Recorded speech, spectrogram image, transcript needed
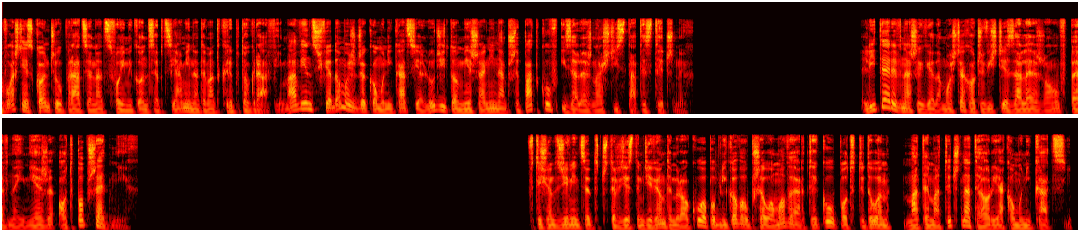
właśnie skończył pracę nad swoimi koncepcjami na temat kryptografii. Ma więc świadomość, że komunikacja ludzi to mieszanina przypadków i zależności statystycznych. Litery w naszych wiadomościach oczywiście zależą w pewnej mierze od poprzednich. W 1949 roku opublikował przełomowy artykuł pod tytułem Matematyczna teoria komunikacji.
